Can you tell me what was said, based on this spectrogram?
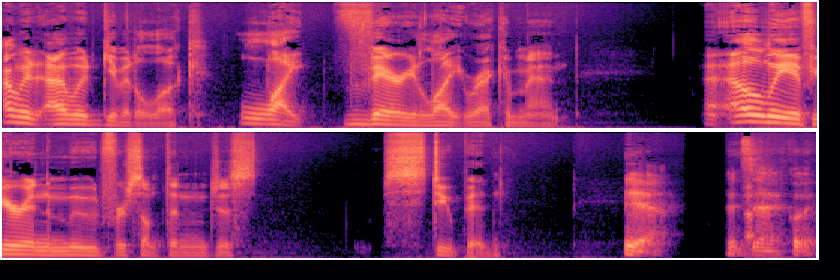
I would I would give it a look. Light, very light recommend. Uh, Only if you're in the mood for something just stupid. Yeah, exactly.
